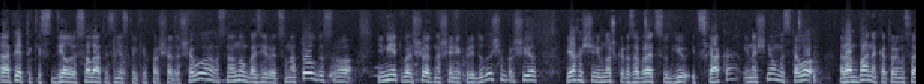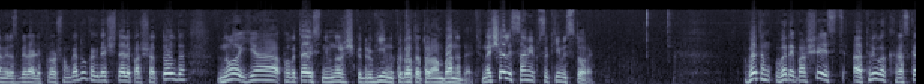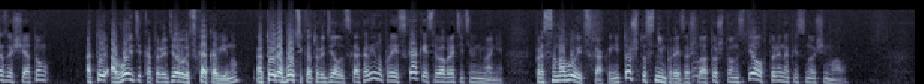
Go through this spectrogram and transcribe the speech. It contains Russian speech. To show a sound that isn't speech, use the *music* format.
опять-таки делаю салат из нескольких парша душево, в основном базируется на Толдус, но имеет большое отношение к предыдущим паршиот. Я хочу немножко разобрать судью Ицхака, и начнем мы с того Рамбана, который мы с вами разбирали в прошлом году, когда читали парша Толда, но я попытаюсь немножечко другие накудот от Рамбана дать. Вначале сами псуким истории. В, этом, в этой парше есть отрывок, рассказывающий о том, о той авойде, которую делал Ицхак Авину, о той работе, которую делал Ицхак Авину, про Ицхака, если вы обратите внимание, про самого Ицхака. Не то, что с ним произошло, а то, что он сделал, в Торе написано очень мало.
